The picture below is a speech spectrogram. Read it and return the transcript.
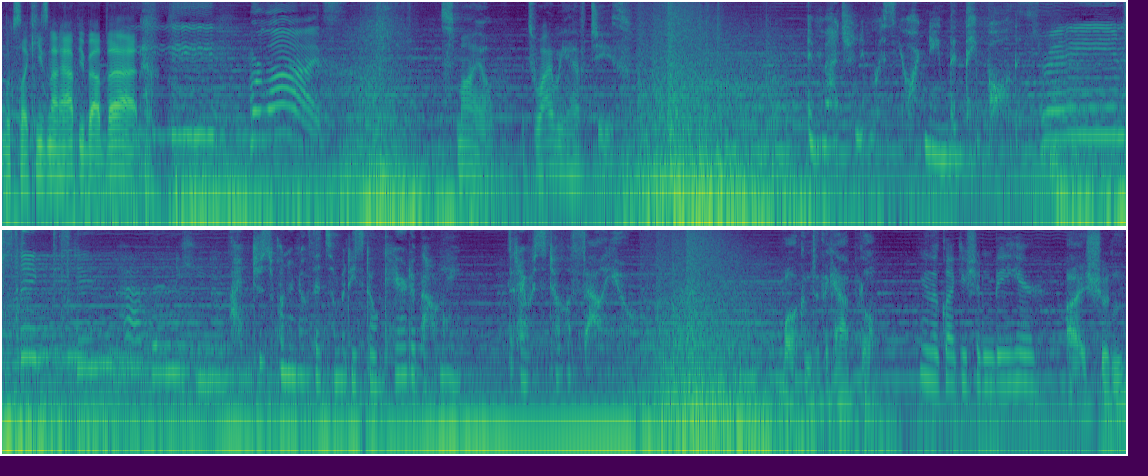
Looks like he's not happy about that. We're live! Smile. It's why we have teeth. Imagine it was your name that they pulled. Strange things want to know that somebody still cared about me, that I was still of value. Welcome to the Capitol. You look like you shouldn't be here. I shouldn't,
